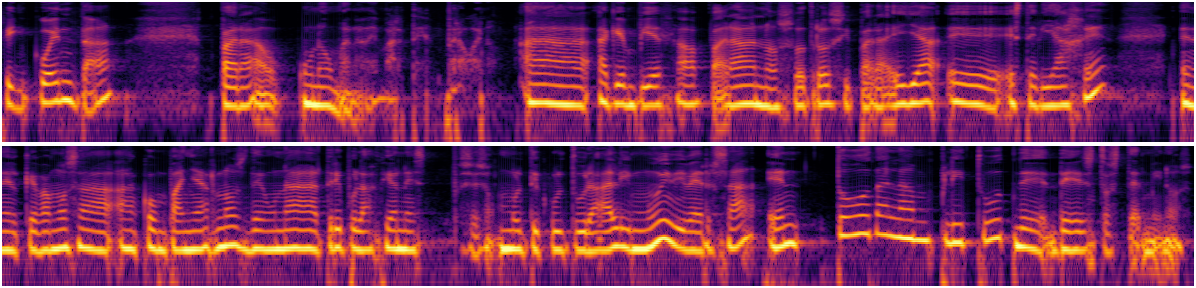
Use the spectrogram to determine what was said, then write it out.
50 para una humana de Marte. Pero bueno, aquí empieza para nosotros y para ella eh, este viaje en el que vamos a, acompañarnos de una tripulación pues multicultural y muy diversa en toda la amplitud de, estos términos.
